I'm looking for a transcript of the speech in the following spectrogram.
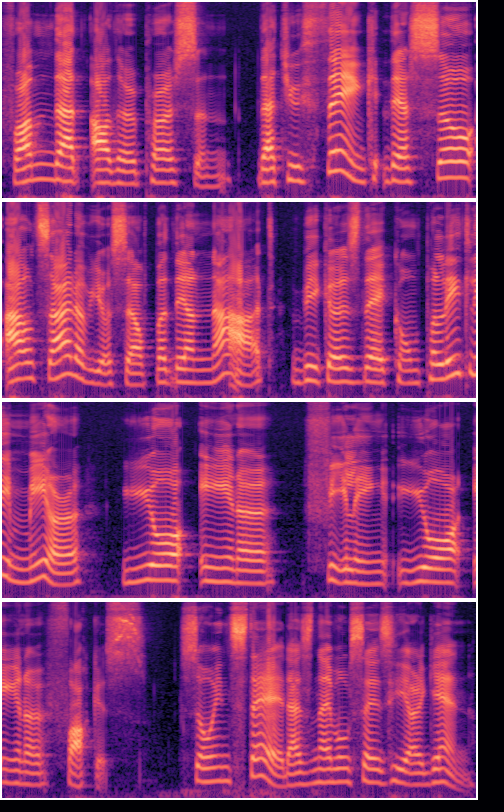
from that other person that you think they're so outside of yourself, but they're not because they completely mirror your inner feeling, your inner focus. So instead, as Neville says here again,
